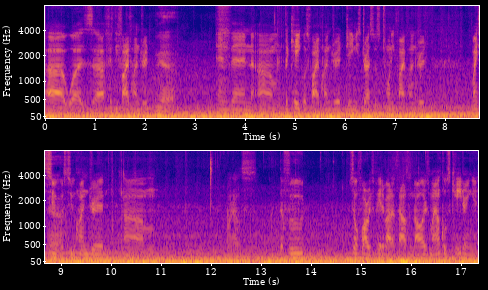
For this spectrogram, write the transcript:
uh, was uh, fifty five hundred, Yeah. and then um, the cake was five hundred. Jamie's dress was twenty five hundred. My suit Yeah. was two hundred. Um, what else? The food. So far, we've paid about a thousand dollars. My uncle's catering it,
